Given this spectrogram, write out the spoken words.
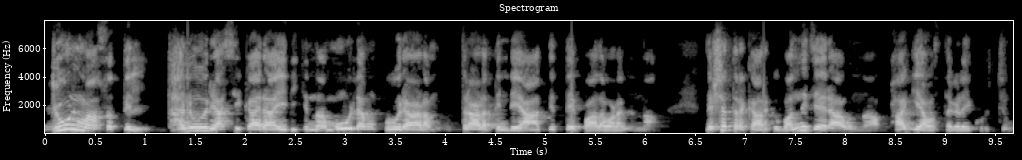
ജൂൺ മാസത്തിൽ ധനു രാശിക്കാരായിരിക്കുന്ന മൂലം പൂരാടം ഉത്രാടത്തിന്റെ ആദ്യത്തെ പാദമടങ്ങുന്ന നക്ഷത്രക്കാർക്ക് വന്നു ചേരാവുന്ന ഭാഗ്യാവസ്ഥകളെ കുറിച്ചും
